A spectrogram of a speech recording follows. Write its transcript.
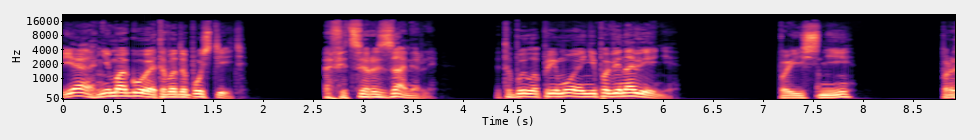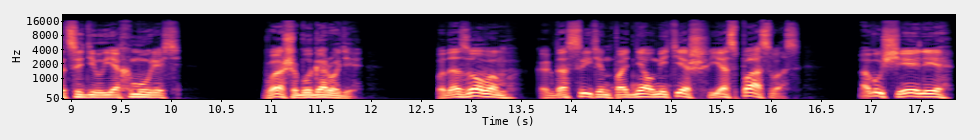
Я не могу этого допустить. Офицеры замерли. Это было прямое неповиновение. «Поясни», — процедил я, хмурясь. «Ваше благородие, под Азовом, когда Сытин поднял мятеж, я спас вас, а в ущелье,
